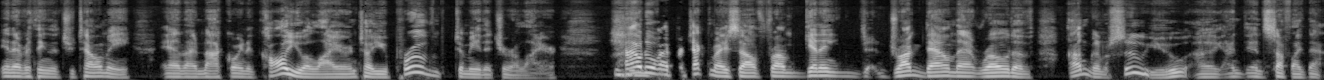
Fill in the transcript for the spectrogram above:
in everything that you tell me, and I'm not going to call you a liar until you prove to me that you're a liar. Mm-hmm. How do I protect myself from getting drugged down that road of I'm going to sue you uh, and, and stuff like that?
